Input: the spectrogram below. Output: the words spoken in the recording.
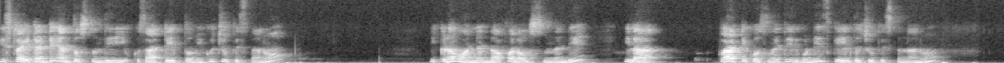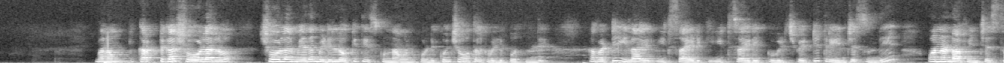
ఈ స్ట్రైట్ అంటే ఎంత వస్తుంది? ఒకసారి టేప్తో మీకు చూపిస్తాను. ఇక్కడ వన్ అండ్ హాఫ్ అలా వస్తుందండి. ఇలా క్లారిటీ కోసం అయితే ఇదిగోండి స్కేల్తో చూపిస్తున్నాను. మనం కరెక్ట్గా షోల్డర్లో షోల్డర్ మీద మిడిల్లోకి తీసుకున్నాం అనుకోండి కొంచెం అవతలకు వెళ్ళిపోతుంది. కాబట్టి ఇలా ఇటు సైడ్కి ఇటు సైడ్ ఎక్కువ విడిచిపెట్టి త్రీ ఇంచెస్ ఉంది. One and half inches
